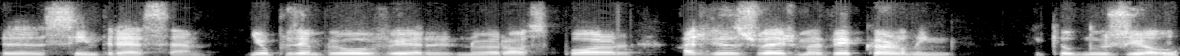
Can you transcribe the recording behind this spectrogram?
uh, se interessa. Eu, por exemplo, eu a ver no Eurosport, às vezes vejo-me a ver curling, aquilo no gelo.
